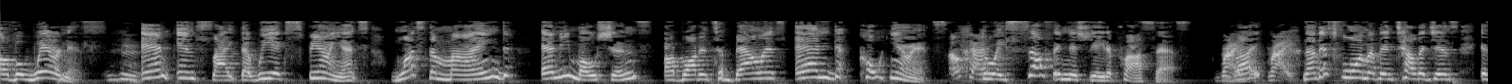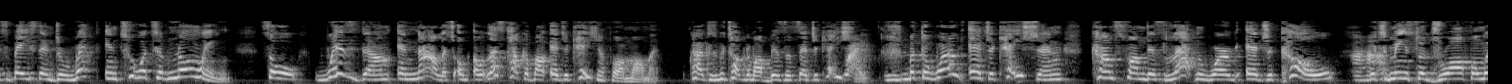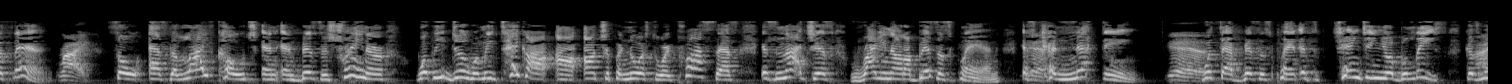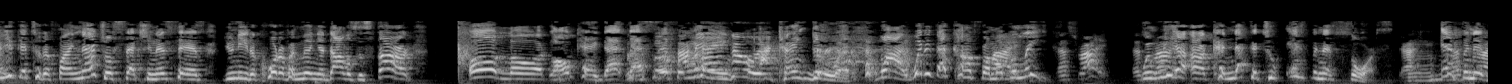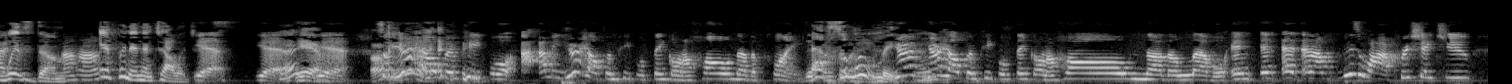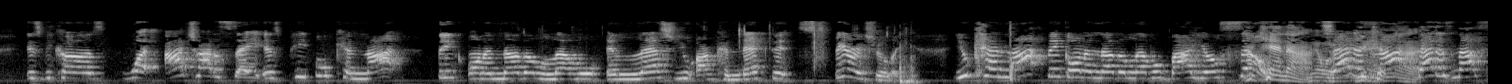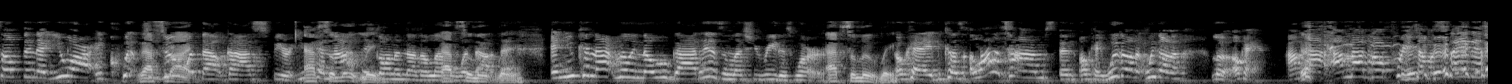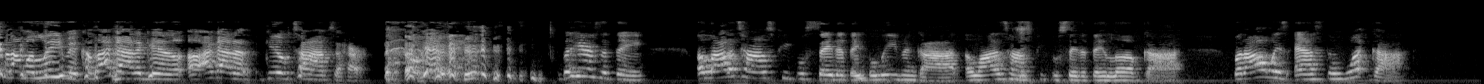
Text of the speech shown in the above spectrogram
of awareness mm-hmm. and insight that we experience once the mind and emotions are brought into balance and coherence Okay. through a self-initiated process. Right, Right? right. Now this form of intelligence is based in direct intuitive knowing. So wisdom and knowledge. Oh, oh, let's talk about education for a moment. Because we're talking about business education. Right. Mm-hmm. But the word education comes from this Latin word educo, Uh-huh. which means to draw from within. right, So as the life coach and, and business trainer, what we do when we take our, our entrepreneurs through a process is not just writing out a business plan. It's Yes. connecting yeah, with that business plan. It's changing your beliefs. Because when you get to the financial section, it says you need a quarter of a million dollars to start. Oh Lord, okay, that that's it for I me. can't do it. I can't do it. Why? Where did that come from? right. A belief. That's right. That's When right. we are, are connected to infinite source, Right. That's infinite right. wisdom, Uh-huh. infinite intelligence. Yes. Yeah. Okay. Yeah. Yeah. So you're helping people. I, I mean, you're helping people think on a whole nother plane. Absolutely. You're you're helping people think on a whole nother level. And and and, and I, the reason why I appreciate you is because what I try to say is people cannot think on another level unless you are connected spiritually. You cannot think on another level by yourself. You yourself. cannot. No, That You not cannot. that is not something that you are equipped That's to do right. without God's spirit. You cannot think on another level without that. And you cannot really know who God is unless you read his word. Absolutely. Okay? Because a lot of times and okay, we're gonna we're gonna look, okay. I'm not I'm not gonna preach. I'm gonna say this and I'm gonna leave it because I gotta get uh, I gotta give time to her. Okay? But here's the thing. A lot of times people say that they believe in God. A lot of times people say that they love God. But I always ask them, what God?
